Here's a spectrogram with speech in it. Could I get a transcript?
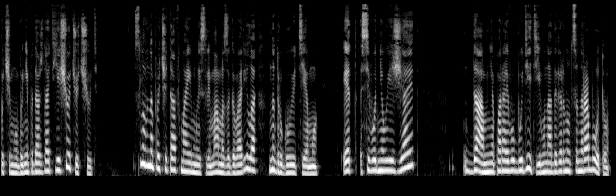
почему бы не подождать еще чуть-чуть? Словно прочитав мои мысли, мама заговорила на другую тему. «Эд сегодня уезжает?» «Да, мне пора его будить, ему надо вернуться на работу.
